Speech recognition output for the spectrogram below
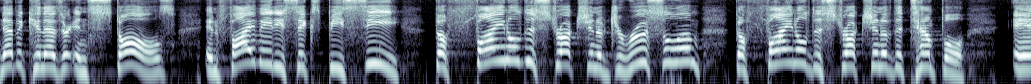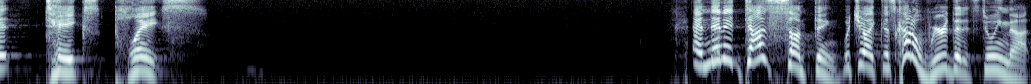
Nebuchadnezzar installs in 586 BC, the final destruction of Jerusalem, the final destruction of the temple, it takes place. And then it does something, which you're like, it's kind of weird that it's doing that.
